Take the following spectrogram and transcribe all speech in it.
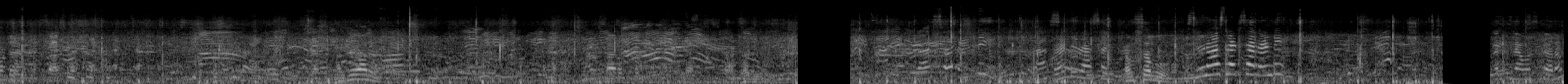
Reddy sir రండి అందరికీ నమస్కారం.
